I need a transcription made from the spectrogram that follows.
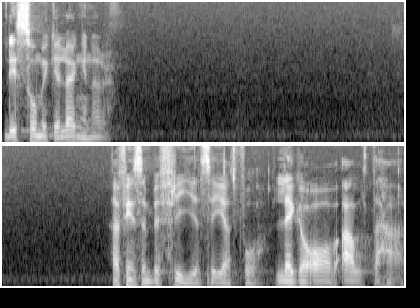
Det är så mycket lögner. Här finns en befrielse i att få lägga av allt det här,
